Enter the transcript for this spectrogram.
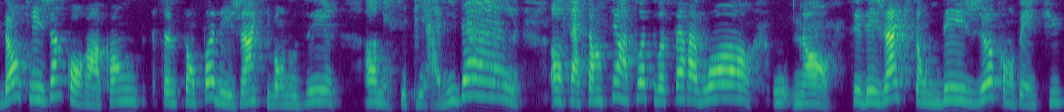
Donc, les gens qu'on rencontre, ce ne sont pas des gens qui vont nous dire ah, mais c'est pyramidal. Ah, fais attention à toi, tu vas te faire avoir. Ou non, c'est des gens qui sont déjà convaincus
